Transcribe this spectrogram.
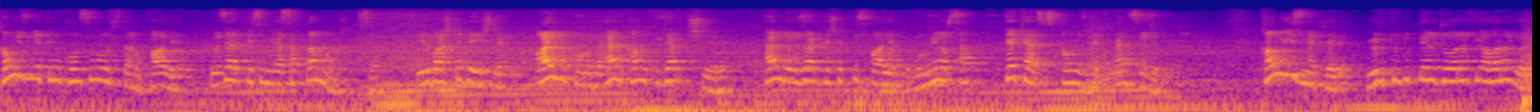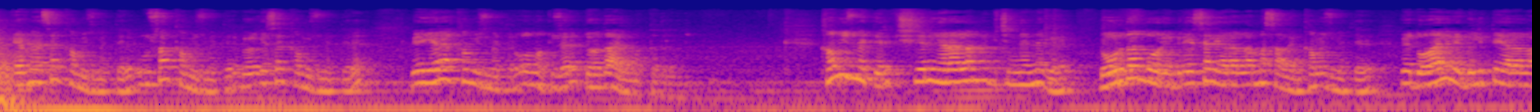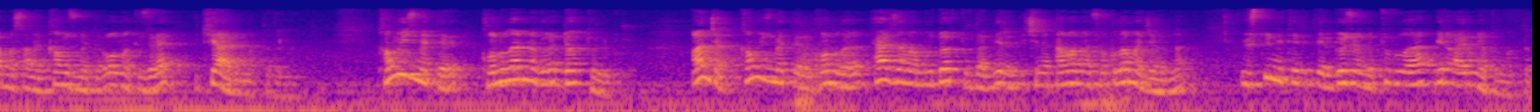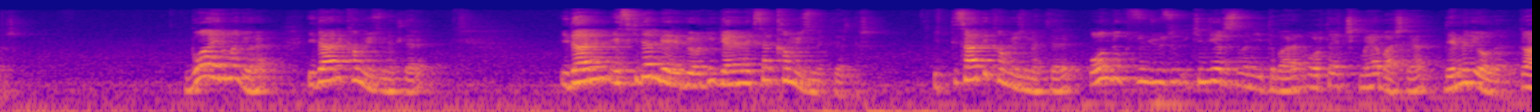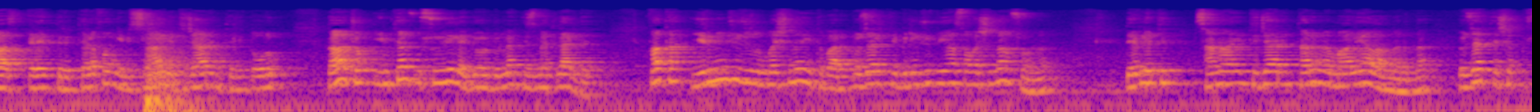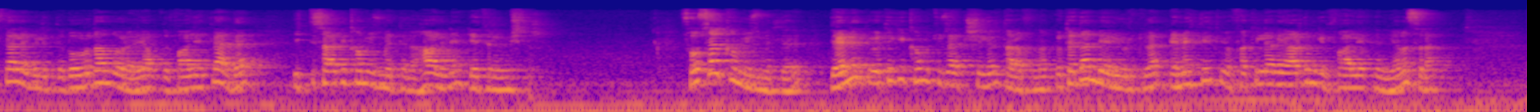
Kamu hizmetinin konusunu oluşturan faaliyet özel kesimi yasaklanmamış ise bir başka deyişle aynı konuda hem kamu tüzel kişileri hem de özel teşebbüs faaliyette bulunuyorsa tekelsiz kamu hizmetinden söz edilir. Kamu hizmetleri yürütüldükleri coğrafi alana göre evrensel kamu hizmetleri, ulusal kamu hizmetleri, bölgesel kamu hizmetleri ve yerel kamu hizmetleri olmak üzere dörde ayrılmaktadırlar. Kamu hizmetleri kişilerin yararlanma biçimlerine göre doğrudan doğruya bireysel yararlanma sağlayan kamu hizmetleri ve dolaylı ve birlikte yararlanma sağlayan kamu hizmetleri olmak üzere ikiye ayrılmaktadırlar. Kamu hizmetleri konularına göre dört türlüdür. Ancak kamu hizmetlerinin konuları her zaman bu dört türden birinin içine tamamen sokulamayacağından üstün nitelikleri göz önünde tutularak bir ayrım yapılmaktadır. Bu ayrıma göre idari kamu hizmetleri idarenin eskiden beri gördüğü geleneksel kamu hizmetleridir. İktisadi kamu hizmetleri 19. yüzyılın ikinci yarısından itibaren ortaya çıkmaya başlayan demir yolları, gaz, elektrik, telefon gibi sanayi ve ticari nitelikte olup daha çok imtiyaz usulüyle gördürülen hizmetlerdi. Fakat 20. yüzyılın başından itibaren özellikle 1. Dünya Savaşı'ndan sonra devletin sanayi, ticaret, tarım ve maliye alanlarında özel teşebbüslerle birlikte doğrudan doğruya yaptığı faaliyetler de iktisadi kamu hizmetleri haline getirilmiştir. Sosyal kamu hizmetleri devlet ve öteki kamu tüzel kişileri tarafından öteden beri yürütülen emeklilik ve fakirlere yardım gibi faaliyetlerin yanı sıra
